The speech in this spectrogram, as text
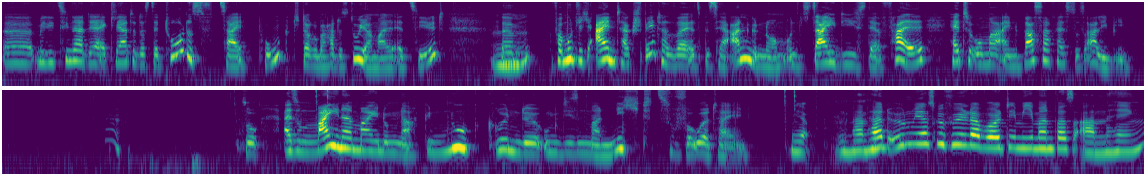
äh, Mediziner, der erklärte, dass der Todeszeitpunkt, darüber hattest du ja mal erzählt, ähm, vermutlich einen Tag später sei als bisher angenommen und sei dies der Fall, hätte Oma ein wasserfestes Alibi. So, also meiner Meinung nach genug Gründe, um diesen Mann nicht zu verurteilen. Ja. Man hat irgendwie das Gefühl, da wollte ihm jemand was anhängen.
